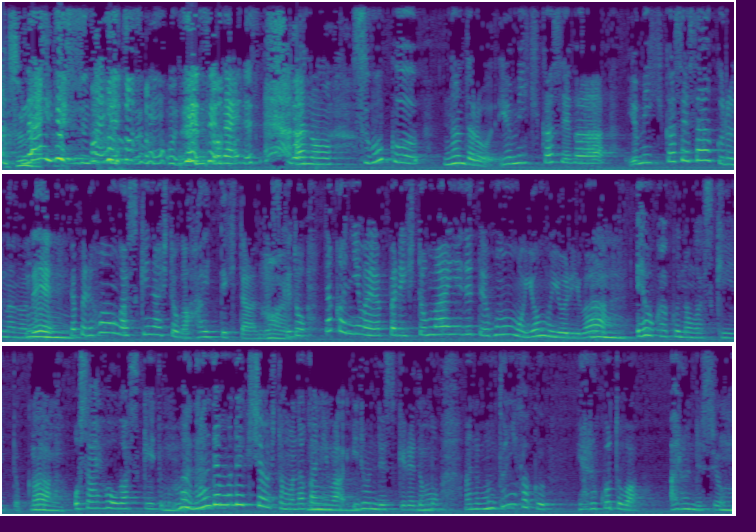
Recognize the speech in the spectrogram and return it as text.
りするんでないです、ないです。もう全然ないです。あの、すごく、なんだろう、読み聞かせが、読み聞かせサークルなので、うんやっぱり本が好きな人が入ってきたんですけど、中にはやっぱり人前に出て本を読むよりは、うん。絵を描くのが好きとか、うん。お裁縫が好きとか、うん。まあ何でもできちゃう人も中にはいるんですけれども、あの、もうとにかくやることはあるんですよ。うん。う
